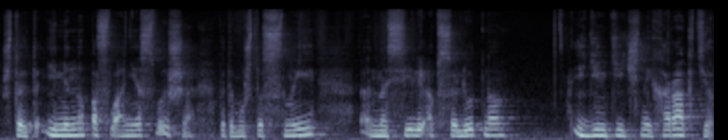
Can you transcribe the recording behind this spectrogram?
что это именно послание свыше, потому что сны носили абсолютно идентичный характер.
